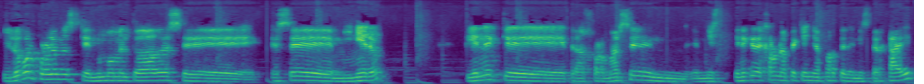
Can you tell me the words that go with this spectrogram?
Y luego el problema es que en un momento dado ese, ese minero tiene que transformarse en, en, tiene que dejar una pequeña parte de Mr. Hyde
